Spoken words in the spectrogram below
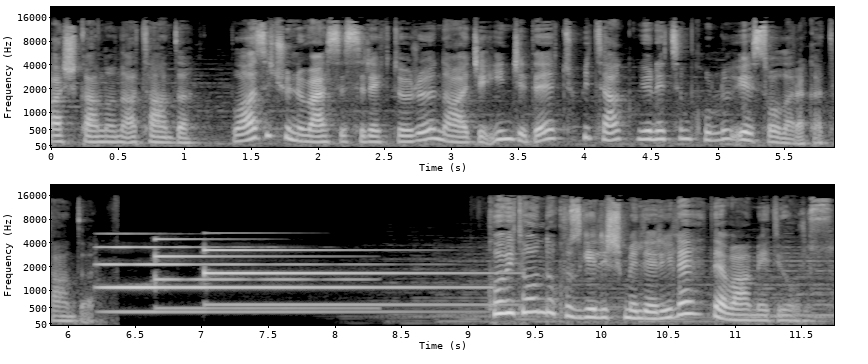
başkanlığına atandı. Boğaziçi Üniversitesi Rektörü Naci İnci de TÜBİTAK Yönetim Kurulu üyesi olarak atandı. Covid-19 gelişmeleriyle devam ediyoruz.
